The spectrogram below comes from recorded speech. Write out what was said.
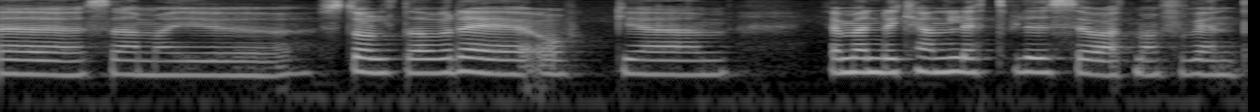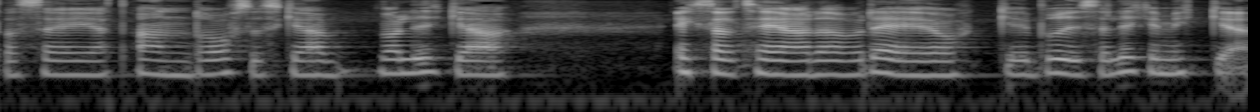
eh, så är man ju stolt över det och ehm, ja men det kan lätt bli så att man förväntar sig att andra också ska vara lika exalterad över det och eh, bryr sig lika mycket.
